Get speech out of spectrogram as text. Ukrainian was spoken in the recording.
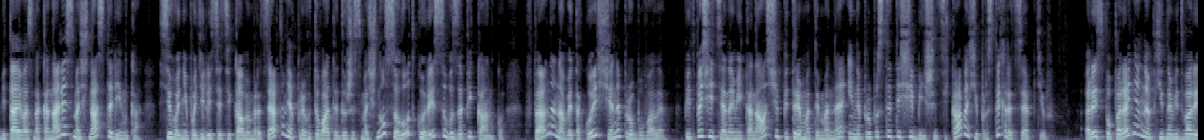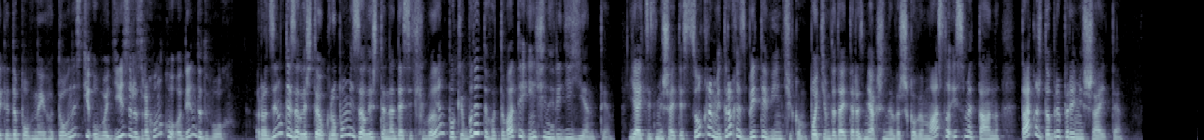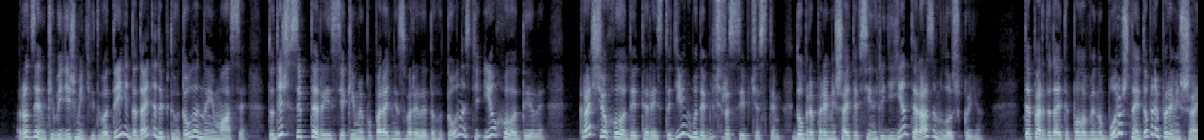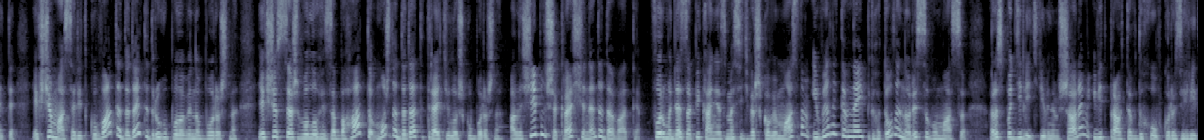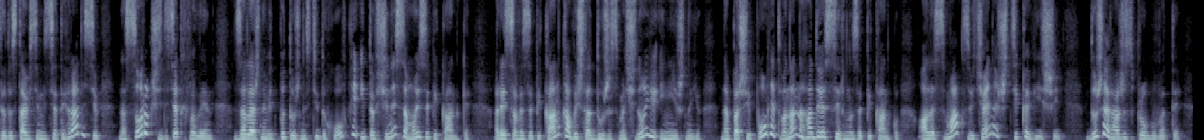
Вітаю вас на каналі Смачна Сторінка. Сьогодні поділюся цікавим рецептом, як приготувати дуже смачну солодку рисову запіканку. Впевнена, ви такої ще не пробували. Підпишіться на мій канал, щоб підтримати мене і не пропустити ще більше цікавих і простих рецептів. Рис попередньо необхідно відварити до повної готовності у воді з розрахунку 1 до 2. Родзинки залиште окропом і залиште на 10 хвилин, поки будете готувати інші інгредієнти. Яйця змішайте з цукром і трохи збийте вінчиком. Потім додайте розм'якшене вершкове масло і сметану. Також добре перемішайте. Родзинки відіжміть від води і додайте до підготовленої маси. Туди ж всипте рис, який ми попередньо зварили до готовності, і охолодили. Краще охолодити рис, тоді він буде більш розсипчастим. Добре перемішайте всі інгредієнти разом ложкою. Тепер додайте половину борошна і добре перемішайте. Якщо маса рідкувата, додайте другу половину борошна. Якщо все ж вологи забагато, можна додати третю ложку борошна, але ще більше краще не додавати. Форму для запікання змасіть вершковим маслом і вилийте в неї підготовлену рисову масу. Розподіліть рівним шаром і відправте в духовку розігріту до 180 градусів на 40-60 хвилин, залежно від потужності духовки і товщини самої запіканки. Рисова запіканка вийшла дуже смачною і ніжною. На перший погляд вона нагадує сирну запіканку, але смак, звичайно ж, цікавіший. Дуже раджу спробувати.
